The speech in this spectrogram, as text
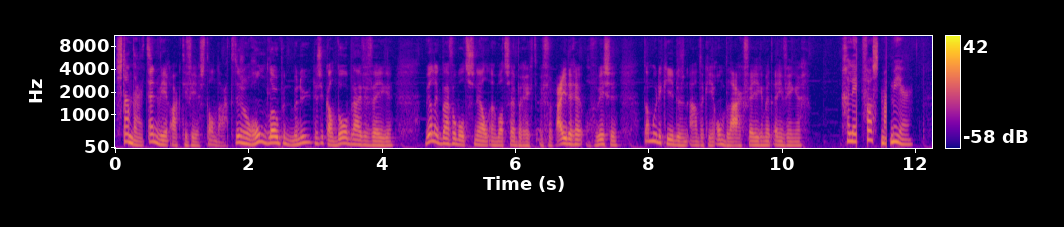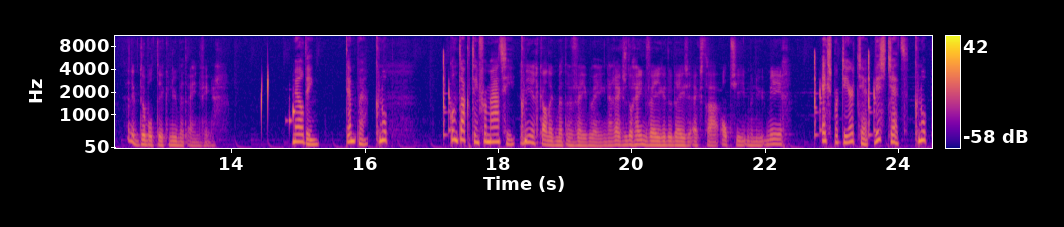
standaard. En weer activeer standaard. Het is een rondlopend menu, dus ik kan door blijven vegen. Wil ik bijvoorbeeld snel een WhatsApp bericht verwijderen of wissen, dan moet ik hier dus een aantal keer omlaag vegen met één vinger. Gele vastmaken, meer. En ik dubbeltik nu met één vinger. Melding, tempen, knop, Contactinformatie. En hier kan ik met een V-beweging naar rechts doorheen vegen door deze extra optie menu meer. Exporteer chat, wischat, knop.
